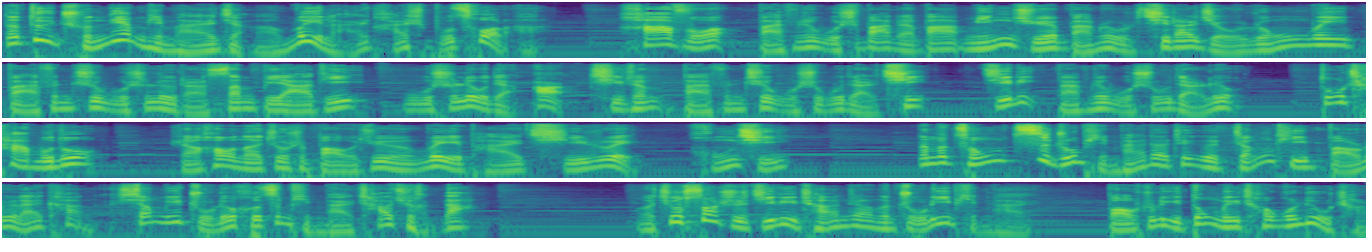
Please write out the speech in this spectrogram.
那对纯电品牌来讲啊，未来还是不错了啊。哈佛百分之五十八点八，名爵百分之五十七点九，荣威百分之五十六点三，比亚迪五十六点二，启辰百分之五十五点七，吉利百分之五十五点六，都差不多。然后呢，就是宝骏、魏牌、奇瑞、红旗。那么从自主品牌的这个整体保值率来看呢，相比主流合资品牌差距很大。啊，就算是吉利、长安这样的主力品牌，保值率都没超过六成。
